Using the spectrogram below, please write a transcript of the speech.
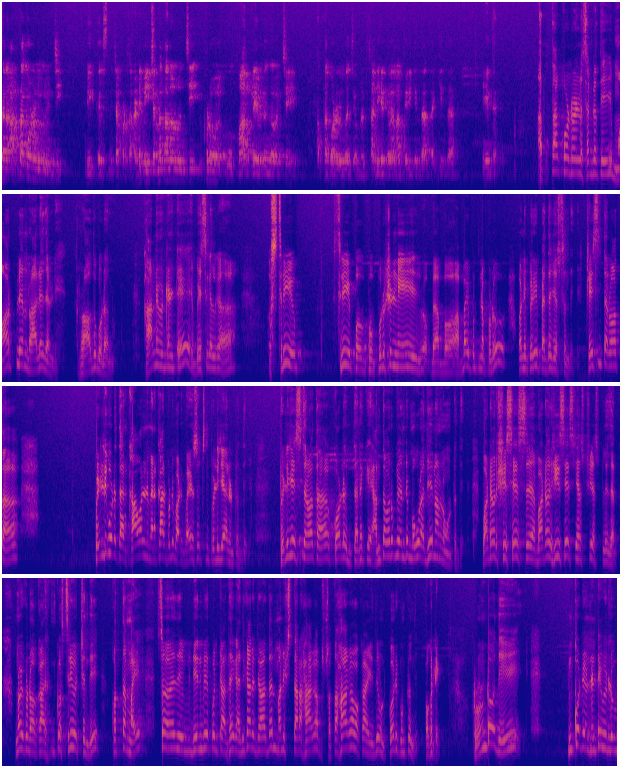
సరే అత్త కోడళ్ళ గురించి మీకు తెలిసింది చెప్పండి సార్. అంటే మీ చిన్నతనం నుంచి ఇప్పటి వరకు మార్పులు ఏ విధంగా వచ్చాయి? అత్త కోడళ్ళ మధ్య ఉన్నట్టు సన్నిహితం ఎలా పెరిగిందా తగ్గిందా? ఏంటది అత్త కోడళ్ళ సంగతి మార్పులు ఏం రాలేదండి. రాదు కూడాను. కారణం ఏంటంటే బేసికల్గా స్త్రీ స్త్రీ పు- పురుషుణ్ణి అబ్బాయి పుట్టినప్పుడు వాడిని పెరిగి పెద్ద చేస్తుంది. చేసిన తర్వాత పెళ్ళి కూడా తను కావాలని వెనకాల పడి వాడికి వయసు వచ్చింది పెళ్ళి చేయాలంటుంది. పెళ్ళి చేసిన తర్వాత కోడ తనకి అంతవరకు అంటే మొగుడు అధీనంలో ఉంటుంది. Whatever she says whatever he says she has pleasing no ఇక్కడ ఒక ఇంకో స్త్రీ వచ్చింది కొత్త అమ్మాయి. సో ఇది దీని మీద కొంచెం అధిక అధికారం చదవద్దని మనిషి తరహాగా స్వతహాగా ఒక ఇది కోరిక ఉంటుంది. ఒకటి. రెండోది ఇంకోటి ఏంటంటే వీళ్ళు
